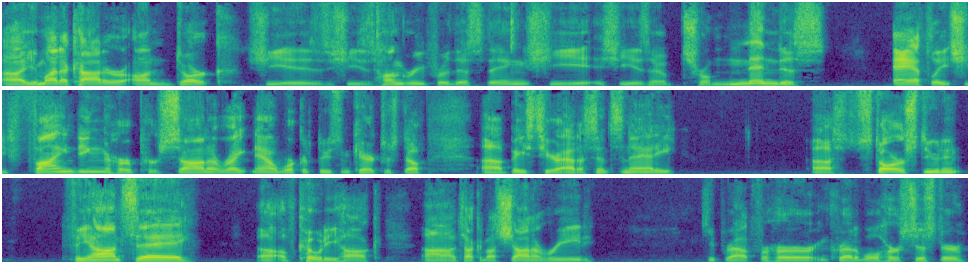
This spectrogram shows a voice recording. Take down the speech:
Uh, you might have caught her on Dark. She is she's hungry for this thing. She she is a tremendous athlete. She's finding her persona right now, working through some character stuff. Uh, based here out of Cincinnati, uh, star student, fiance uh, of Cody Hawk. Uh, talk about Shauna Reid. Keep her out for her. Incredible. Her sister,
